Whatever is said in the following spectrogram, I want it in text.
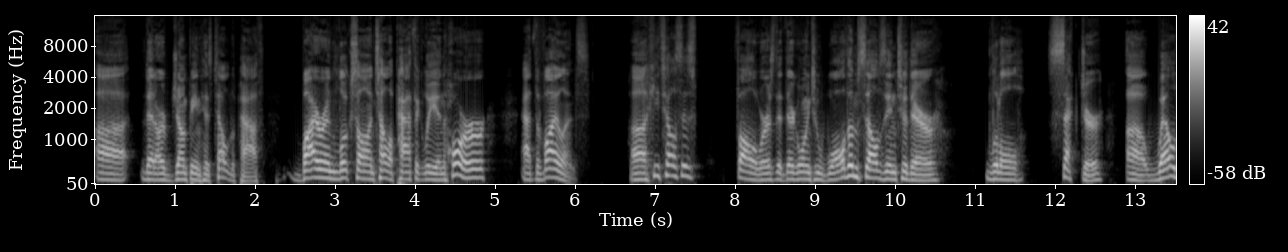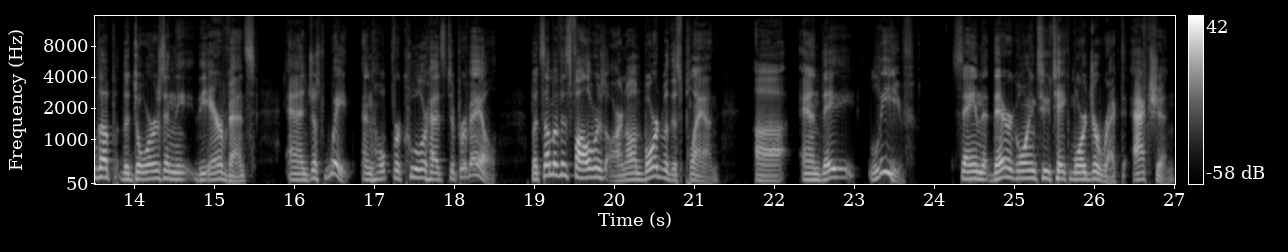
uh, that are jumping his telepath. Byron looks on telepathically in horror at the violence. Uh, he tells his followers that they're going to wall themselves into their little sector, uh, weld up the doors and the, the air vents, and just wait and hope for cooler heads to prevail. But some of his followers aren't on board with this plan, uh, and they leave, saying that they're going to take more direct action.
